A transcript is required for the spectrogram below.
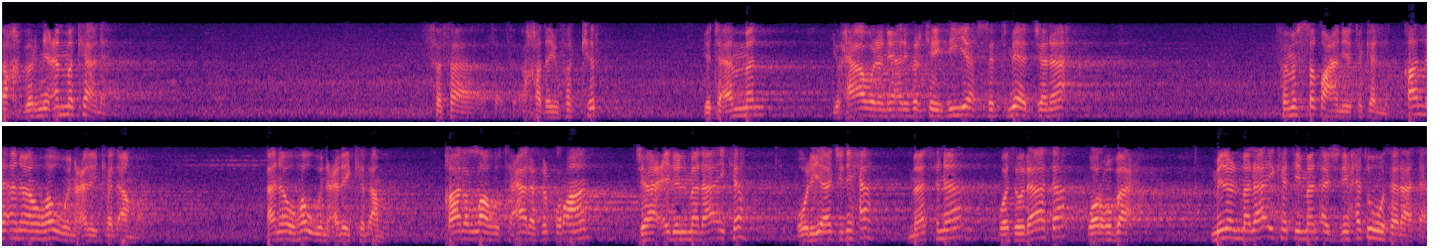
أخبرني عن مكانه. فأخذ يفكر يتأمل يحاول أن يعرف الكيفية ستمائة جناح فما استطاع أن يتكلم. قال له أنا أهون عليك الأمر. أنا أهون عليك الأمر. قال الله تعالى في القرآن جاعل الملائكة أولي أجنحة مثنى وثلاثة ورباع. من الملائكة من أجنحته ثلاثة.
